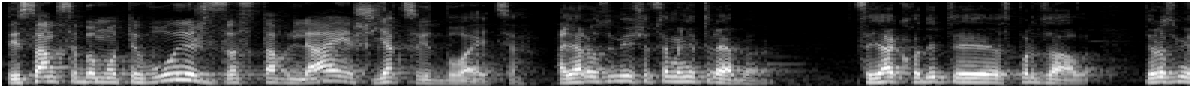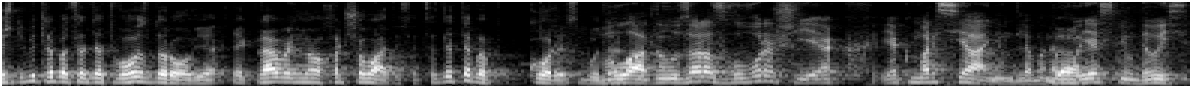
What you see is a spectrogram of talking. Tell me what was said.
Ти сам себе мотивуєш, заставляєш. Як це відбувається? А я розумію, що це мені треба. Це як ходити в спортзал. Ти розумієш, тобі треба це для твого здоров'я, як правильно харчуватися. Це для тебе користь буде. Влад, ну зараз говориш як, як марсіанин для мене. Да. Поясню, дивись.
